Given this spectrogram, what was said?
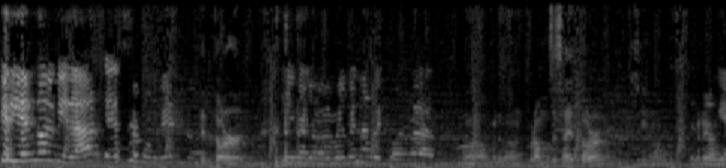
queriendo olvidar ese momento De Thorn. y me lo vuelven a recordar. No, perdón. Probamos esa de Thorn, sí, ¿no? Creo. Y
